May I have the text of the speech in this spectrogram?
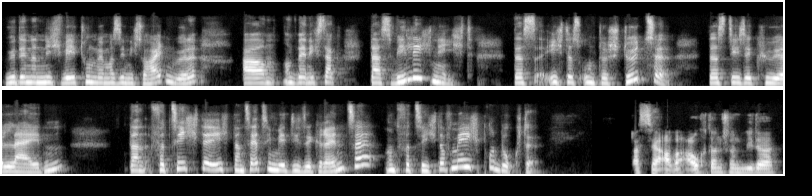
würde ihnen nicht wehtun, wenn man sie nicht so halten würde. Ähm, und wenn ich sage, das will ich nicht, dass ich das unterstütze, dass diese Kühe leiden, dann verzichte ich, dann setze ich mir diese Grenze und verzichte auf Milchprodukte. Was ja aber auch dann schon wieder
